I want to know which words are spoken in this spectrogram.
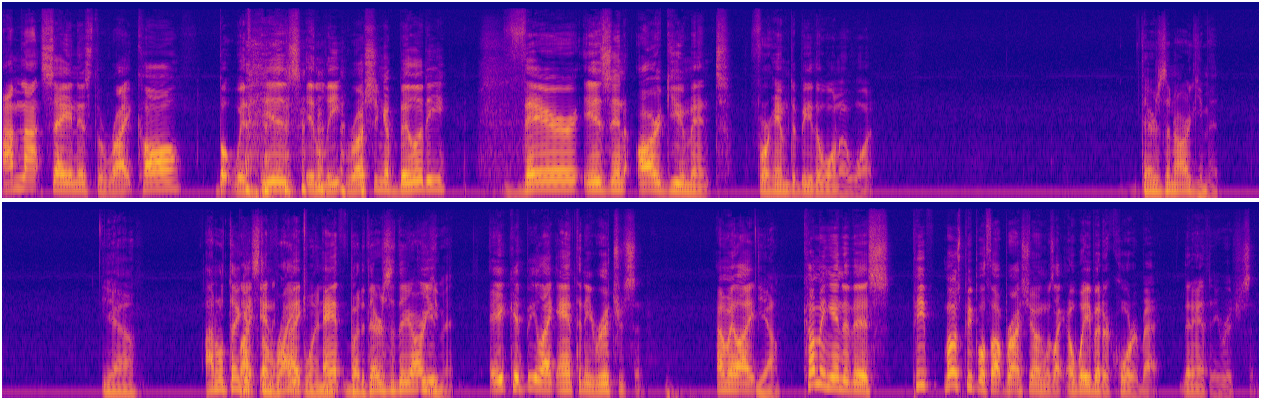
I'm not saying it's the right call, but with his elite rushing ability, there is an argument for him to be the 101. There's an argument. Yeah, I don't think Like, it's the and, right like, one, Ant- but there's the argument. It could be like Anthony Richardson. I mean, like Yeah. coming into this, peop, most people thought Bryce Young was like a way better quarterback than Anthony Richardson.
